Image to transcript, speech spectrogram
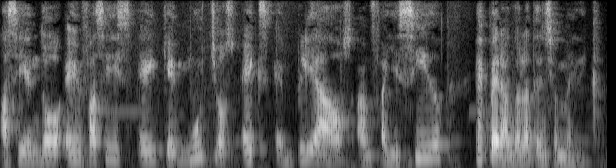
haciendo énfasis en que muchos ex empleados han fallecido esperando la atención médica.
